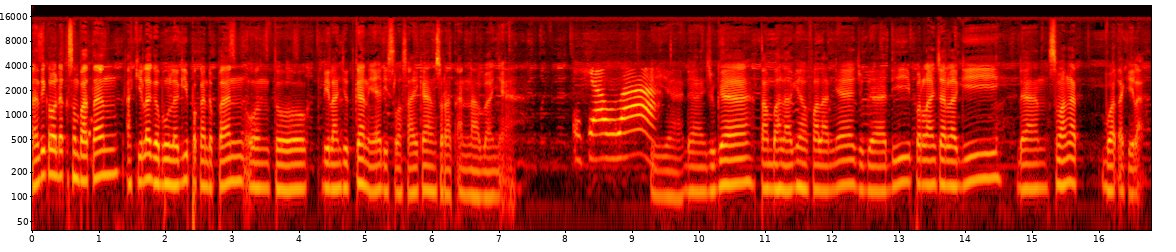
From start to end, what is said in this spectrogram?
Nanti kalau ada kesempatan Akila gabung lagi pekan depan untuk dilanjutkan ya, diselesaikan surat An-Nabanya. Insya Allah Iya, dan juga tambah lagi hafalannya juga diperlancar lagi dan semangat buat Akila.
